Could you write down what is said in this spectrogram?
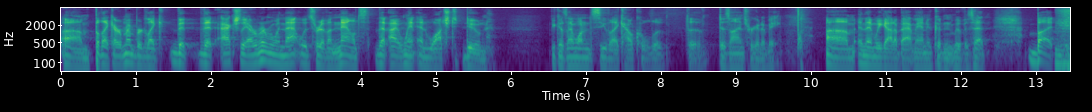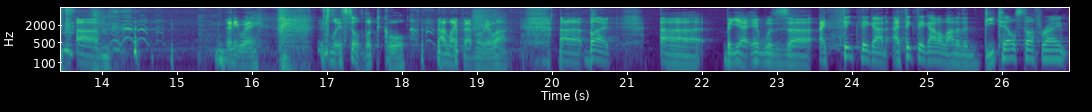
um, but like I remembered like that that actually I remember when that was sort of announced that I went and watched Dune because I wanted to see like how cool the, the designs were going to be. Um, and then we got a Batman who couldn't move his head. But um, anyway, it, still looked cool. I like that movie a lot. Uh, but uh, but yeah, it was. Uh, I think they got. I think they got a lot of the detail stuff right.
